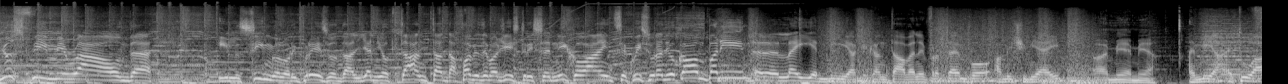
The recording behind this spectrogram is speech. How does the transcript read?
You Spin Me Round il singolo ripreso dagli anni 80 da Fabio De Magistris e Nico Heinz qui su Radio Company. Eh, lei è mia che cantava nel frattempo amici miei. No, è mia, è mia. è mia è tua?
